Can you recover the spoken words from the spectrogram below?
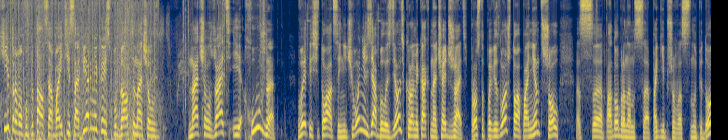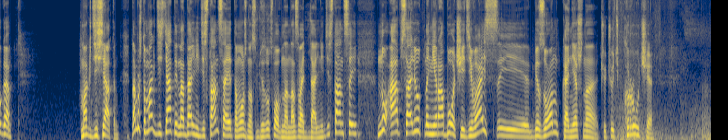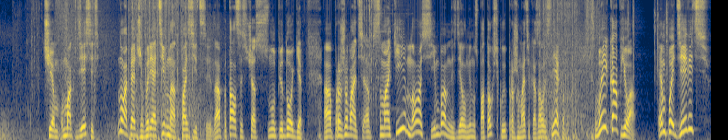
Хитрого попытался обойти соперника, испугался, начал, начал жать. И хуже в этой ситуации ничего нельзя было сделать, кроме как начать жать. Просто повезло, что оппонент шел с подобранным с погибшего Снупи Дога Маг 10. Потому что Маг 10 на дальней дистанции, а это можно, безусловно, назвать дальней дистанцией. Ну, абсолютно нерабочий девайс. И Бизон, конечно, чуть-чуть круче, э, чем MAC-10. Ну, опять же, вариативно от позиции, да. Пытался сейчас Снупи Доги а, проживать в смоки, но Симба сделал минус по токсику и прожимать оказалось некому. Wake Up UA. МП-9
